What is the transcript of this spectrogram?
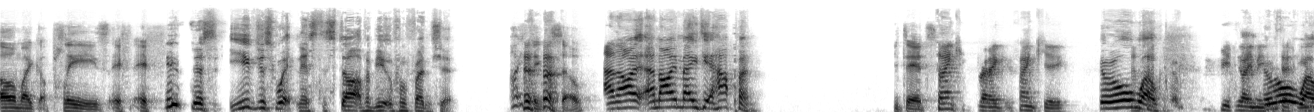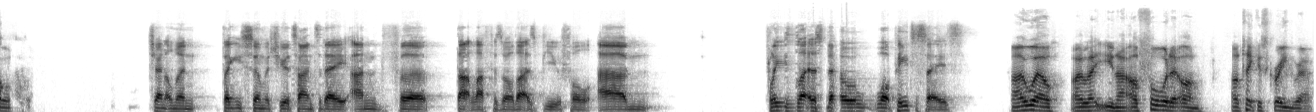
Oh my god! Please, if if You've just you've just witnessed the start of a beautiful friendship, I think so, and I and I made it happen. you did. Thank you, Greg. Thank you. You're all welcome. Thank you, Jamie. You're all welcome. Gentlemen, thank you so much for your time today and for that laugh as well. That is beautiful. Um, please let us know what Peter says. I will. I'll let you know. I'll forward it on. I'll take a screen grab.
